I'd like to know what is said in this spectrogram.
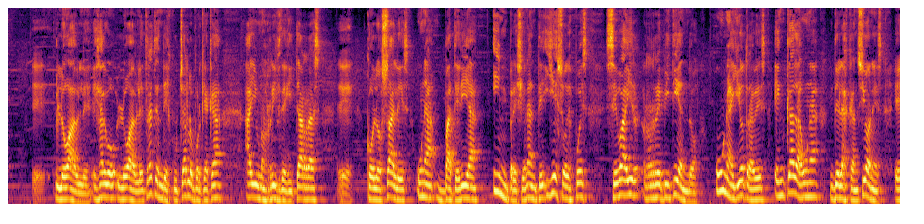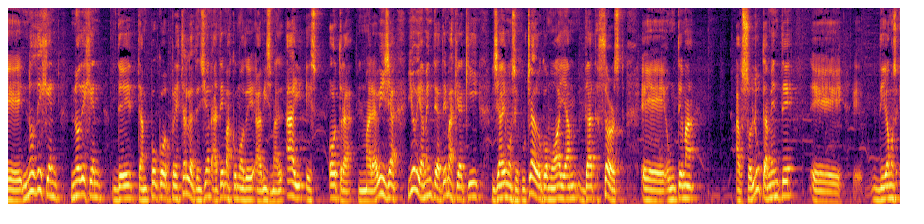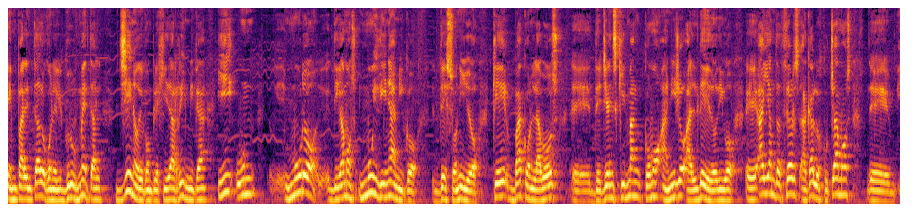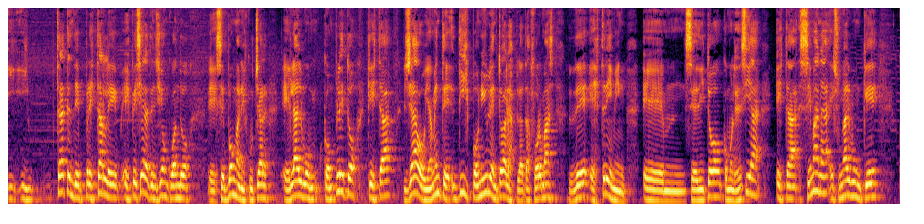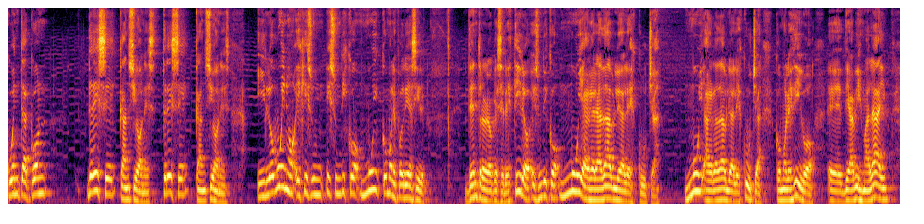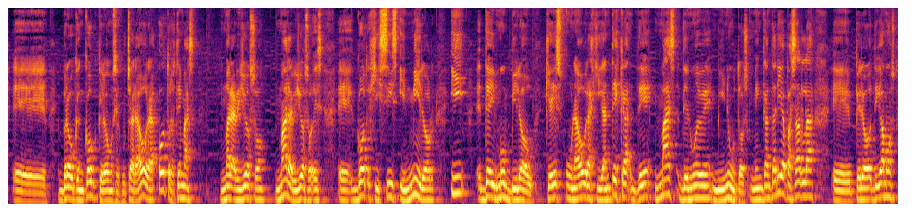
eh, loable, es algo loable. Traten de escucharlo porque acá hay unos riffs de guitarras colosales, una batería impresionante y eso después se va a ir repitiendo una y otra vez en cada una de las canciones. Eh, no, dejen, no dejen de tampoco prestarle atención a temas como de Abysmal Eye, es otra maravilla, y obviamente a temas que aquí ya hemos escuchado como I Am That Thirst, eh, un tema absolutamente, eh, digamos, emparentado con el groove metal, lleno de complejidad rítmica y un muro, digamos, muy dinámico de sonido que va con la voz eh, de James Kidman como anillo al dedo. Digo, eh, I am the thirst, acá lo escuchamos eh, y, traten de prestarle especial atención cuando se pongan a escuchar el álbum completo que está ya obviamente disponible en todas las plataformas de streaming. se editó, como les decía, esta semana. Es un álbum que cuenta con 13 canciones, 13 canciones. Y lo bueno es que es un, es un disco muy, ¿cómo les podría decir? Dentro de lo que es el estilo, es un disco muy agradable a la escucha. Muy agradable a la escucha. Como les digo, eh, de Abysmal Eye, eh, Broken Cock, que lo vamos a escuchar ahora, otros temas maravilloso, maravilloso es eh, God He Sees in Mirror y They Move Below, que es una obra gigantesca de más de nueve minutos. Me encantaría pasarla, eh, pero digamos,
